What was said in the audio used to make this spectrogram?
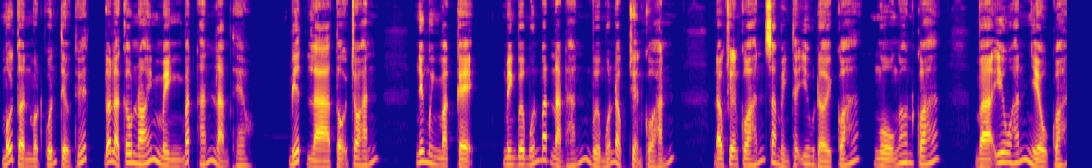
mỗi tuần một cuốn tiểu thuyết, đó là câu nói mình bắt hắn làm theo. Biết là tội cho hắn, nhưng mình mặc kệ. Mình vừa muốn bắt nạt hắn, vừa muốn đọc truyện của hắn. Đọc truyện của hắn sao mình thấy yêu đời quá, ngủ ngon quá, và yêu hắn nhiều quá.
